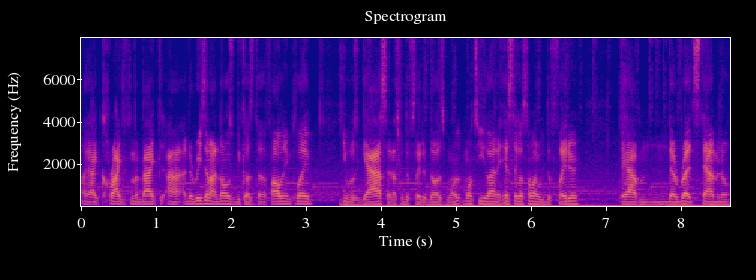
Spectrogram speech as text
Like I cracked from the back, uh, and the reason I know is because the following play, he was gassed, and that's what the deflator does. Once you land a hit stick on somebody with the deflator, they have their red stamina.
